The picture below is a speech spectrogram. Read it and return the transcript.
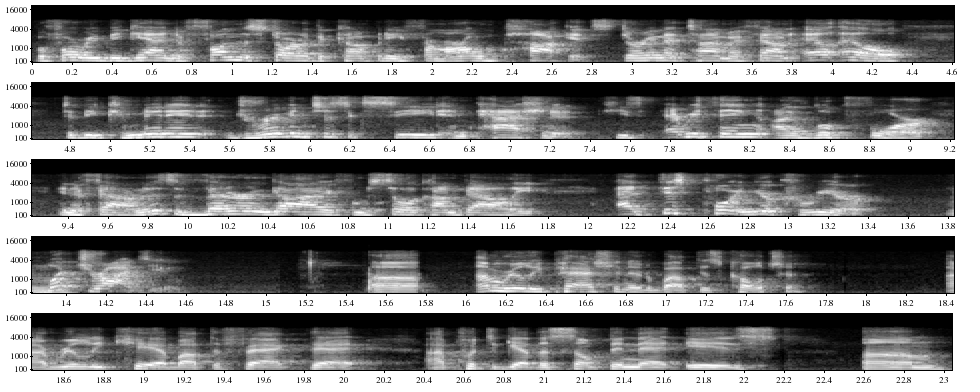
before we began to fund the start of the company from our own pockets. During that time, I found LL to be committed, driven to succeed, and passionate. He's everything I look for in a founder. This is a veteran guy from Silicon Valley. At this point in your career, mm-hmm. what drives you? Uh, I'm really passionate about this culture. I really care about the fact that I put together something that is. Um,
